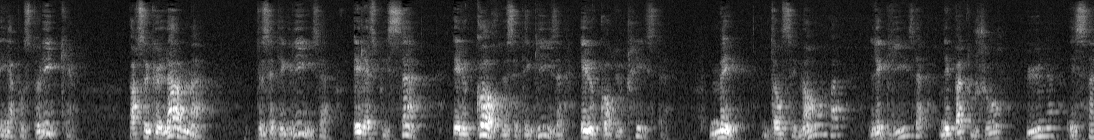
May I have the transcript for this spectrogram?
et apostolique, parce que l'âme de cette Église est l'Esprit Saint, et le corps de cette Église est le corps du Christ. Mais dans ses membres, l'Église n'est pas toujours une et sainte.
